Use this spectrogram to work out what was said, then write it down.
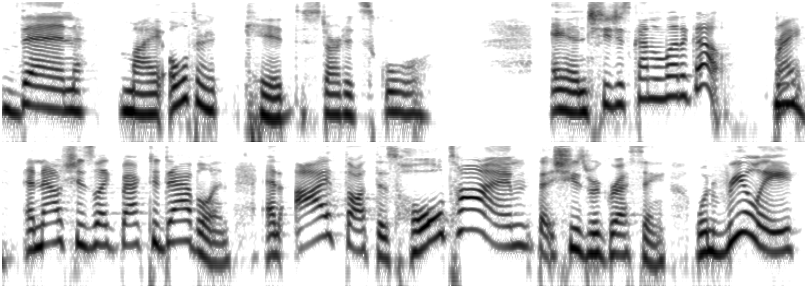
then my older kid started school and she just kind of let it go. Right. And now she's like back to dabbling. And I thought this whole time that she's regressing when really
